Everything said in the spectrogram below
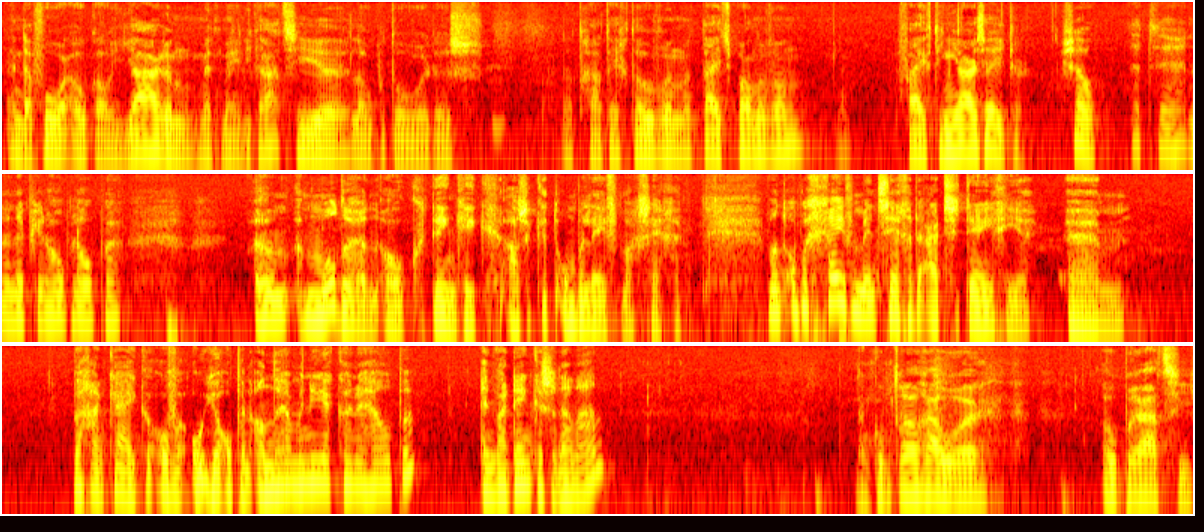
En daarvoor ook al jaren met medicatie eh, lopen toren. Dus dat gaat echt over een tijdspanne van 15 jaar zeker. Zo, dat, dan heb je een hoop lopen ehm, modderen ook, denk ik, als ik het onbeleefd mag zeggen. Want op een gegeven moment zeggen de artsen tegen je: ehm, we gaan kijken of we je op een andere manier kunnen helpen. En waar denken ze dan aan? Dan komt er al gauw eh, operatie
